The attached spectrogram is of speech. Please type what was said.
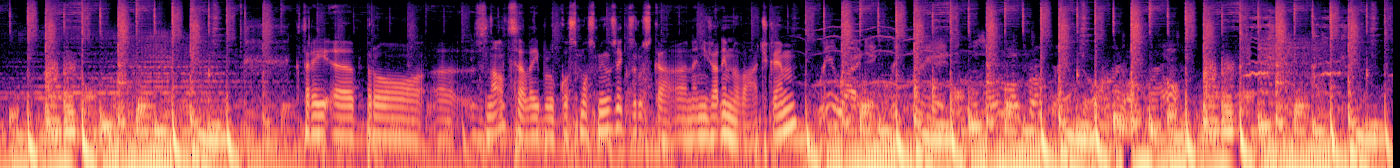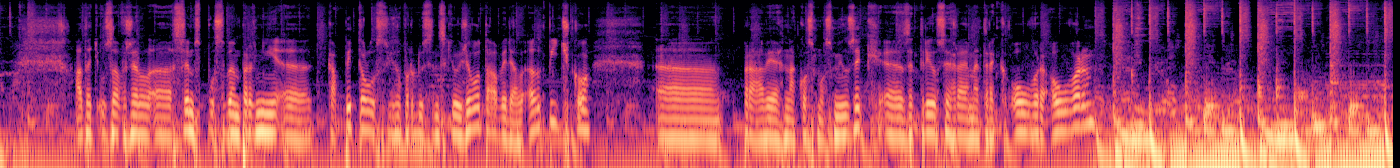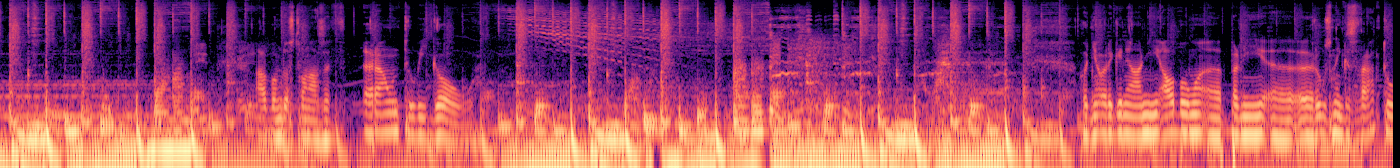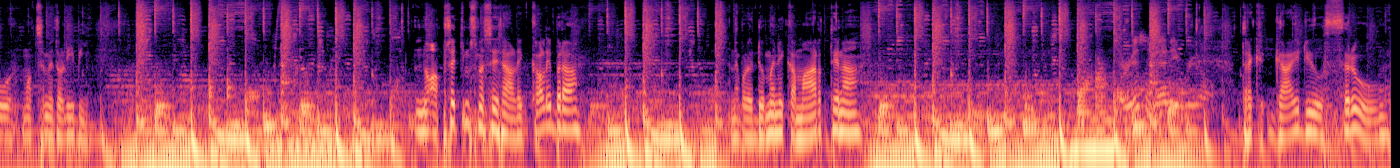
který eh, pro eh, znalce labelu Cosmos Music z Ruska není žádným nováčkem. A teď uzavřel svým způsobem první kapitolu svého producentského života a vydal LPčko právě na Cosmos Music, ze kterého si hrajeme track Over Over. Album dostal název Around We Go. Hodně originální album, eh, plný eh, různých zvratů, moc se mi to líbí. No a předtím jsme si hráli Kalibra, neboli Dominika Martina, track Guide You Through,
